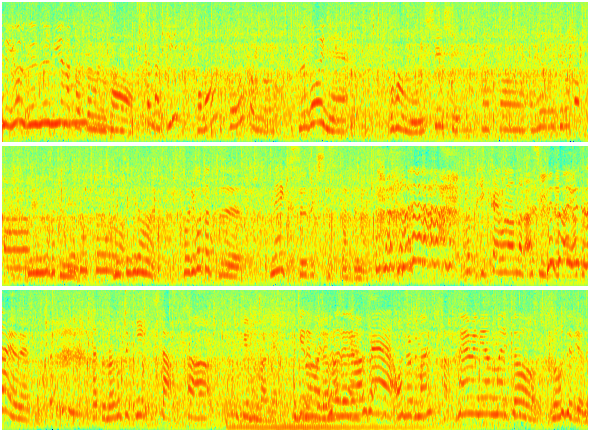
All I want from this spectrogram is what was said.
いね夜全然見えなかったのにさ。下巻川川かな？すごいね。ご飯も美味しいし。よかった。お部屋も広かった。ねよかった。ねめっちゃ広い。掘りごたつメイクする時しか使ってない。私一回もなんなら足入れてない入れてないよねあと謎解きした。あ溶けるまで。溶けるまで。お風呂出れません面白くない？早めにやんないと。飲せるよね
